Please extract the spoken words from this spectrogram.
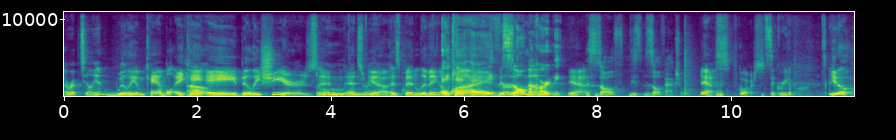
A reptilian? William Campbell, aka oh. Billy Shears, and, Ooh, that's and right. you know has been living a AKA lie. This is all Paul known. McCartney. Yeah. This is all. This, this is all factual. yes, mm-hmm. of course. It's agreed upon. You know,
